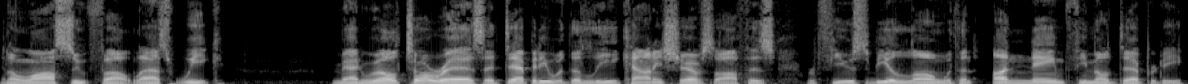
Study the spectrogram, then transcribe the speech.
in a lawsuit filed last week. Manuel Torres, a deputy with the Lee County Sheriff's Office, refused to be alone with an unnamed female deputy,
